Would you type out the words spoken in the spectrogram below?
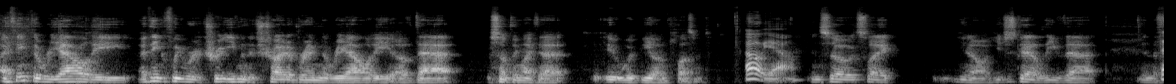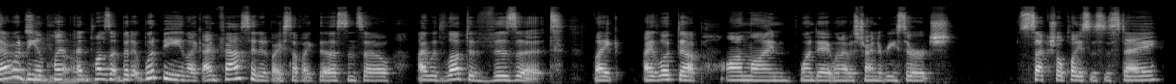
I think the reality. I think if we were to try, even to try to bring the reality of that something like that, it would be unpleasant. Oh yeah. And so it's like, you know, you just got to leave that in the. That would be unple- unpleasant, but it would be like I'm fascinated by stuff like this, and so I would love to visit. Like I looked up online one day when I was trying to research sexual places to stay,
